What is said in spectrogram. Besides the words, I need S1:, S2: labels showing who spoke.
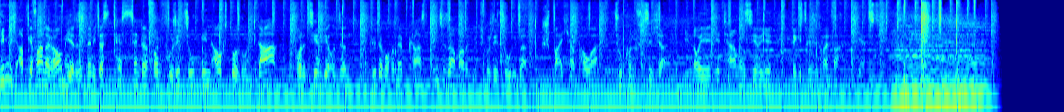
S1: ziemlich abgefahrener Raum hier. Das ist nämlich das Testcenter von Fujitsu in Augsburg. Und da produzieren wir unseren Computerwoche-Webcast in Zusammenarbeit mit Fujitsu über Speicherpower zukunftssicher. Die neue Eternus-Serie registriert doch einfach jetzt.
